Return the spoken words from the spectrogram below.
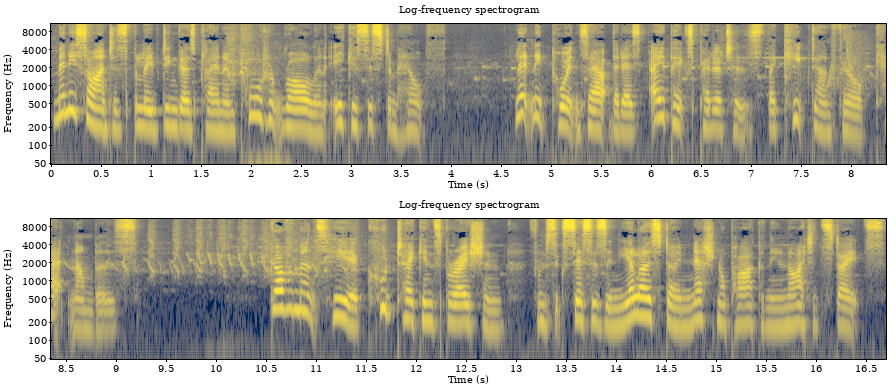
Many scientists believe dingoes play an important role in ecosystem health. Letnic points out that as apex predators, they keep down feral cat numbers. Governments here could take inspiration from successes in Yellowstone National Park in the United States.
